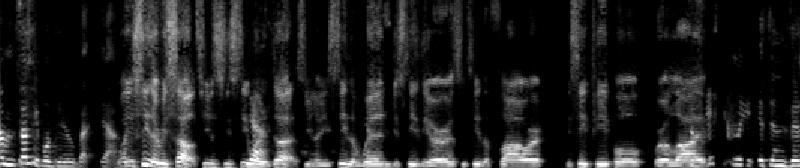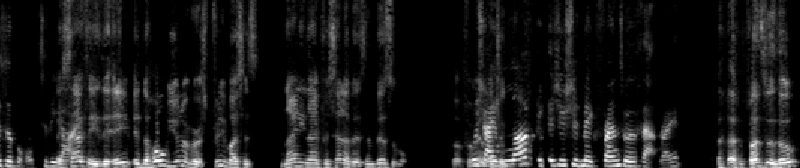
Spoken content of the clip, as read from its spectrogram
Some some people do, but yeah. Well, you see the results. You just, you see what it does. You know, you see the wind, you see the earth, you see the flower, you see people. We're alive. So basically, it's invisible to the exactly. eye. Exactly. The the whole universe pretty much is ninety nine percent of it is invisible. Which electric... I love because you should make friends with that, right? friends with who?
